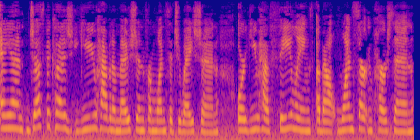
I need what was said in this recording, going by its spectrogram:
And just because you have an emotion from one situation or you have feelings about one certain person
